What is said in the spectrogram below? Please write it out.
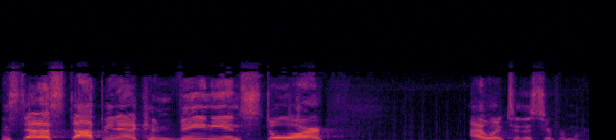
instead of stopping at a convenience store, I went to the supermarket.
